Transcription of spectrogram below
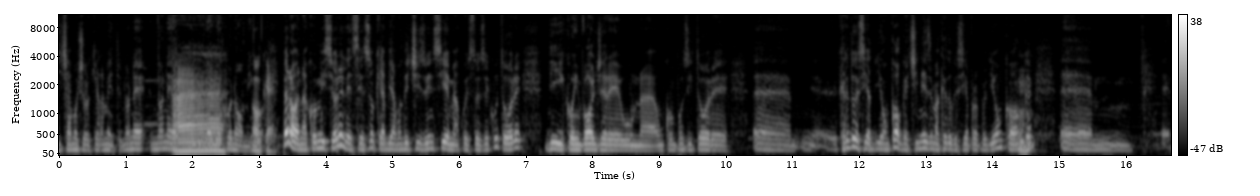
diciamocelo chiaramente, non è, non è ah, a livello economico, okay. però è una commissione nel senso che abbiamo deciso insieme a questo esecutore di coinvolgere un, un compositore, eh, credo che sia di Hong Kong, è cinese ma credo che sia proprio di Hong Kong, mm-hmm. ehm, eh,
